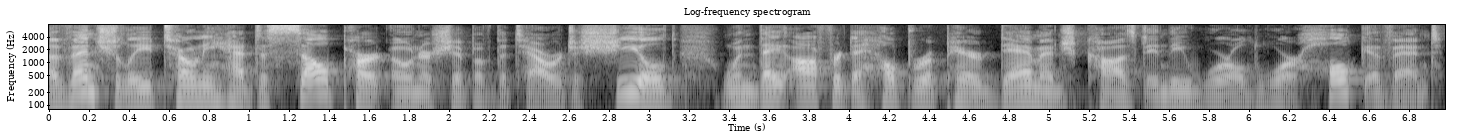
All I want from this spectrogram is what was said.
Eventually, Tony had to sell part ownership of the tower to S.H.I.E.L.D. when they offered to help repair damage caused in the World War Hulk event,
